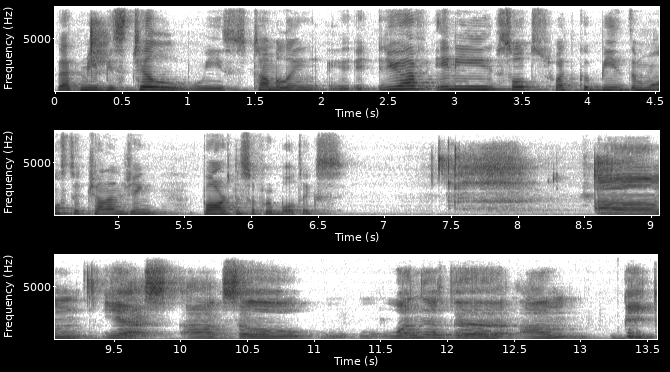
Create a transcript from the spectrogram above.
that maybe still we stumbling? Do you have any thoughts what could be the most challenging parts of robotics? Um, yes. Uh, so one of the um, big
